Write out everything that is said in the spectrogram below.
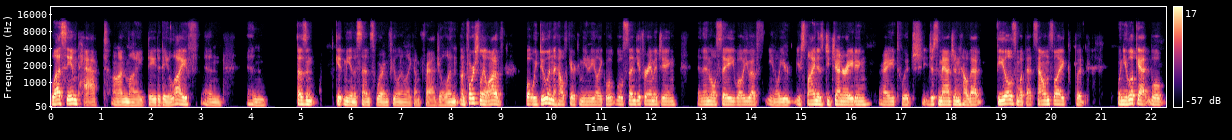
less impact on my day-to-day life and and doesn't get me in a sense where I'm feeling like I'm fragile. And unfortunately, a lot of what we do in the healthcare community, like we'll, we'll send you for imaging, and then we'll say, well, you have, you know, your your spine is degenerating, right? Which just imagine how that feels and what that sounds like. But when you look at, well,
